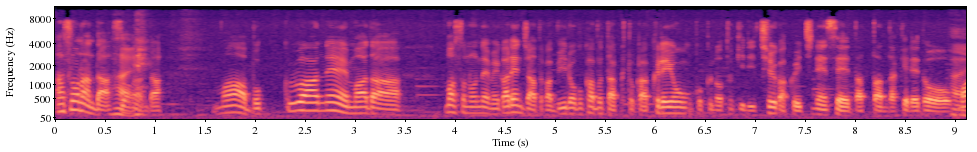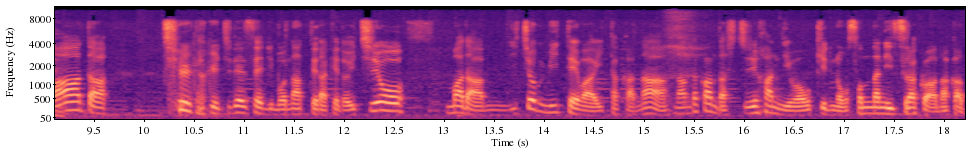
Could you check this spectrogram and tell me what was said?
あそうなんだ、はい。そうなんだ。まあ僕はねまだまあそのねメガレンジャーとかビーロボカブタックとかクレヨン王国の時に中学1年生だったんだけれど、はい。まだ中学1年生にもなってたけど一応まだ一応見てはいたかな。なんだかんだ7時半には起きるのもそんなに辛くはなかっ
